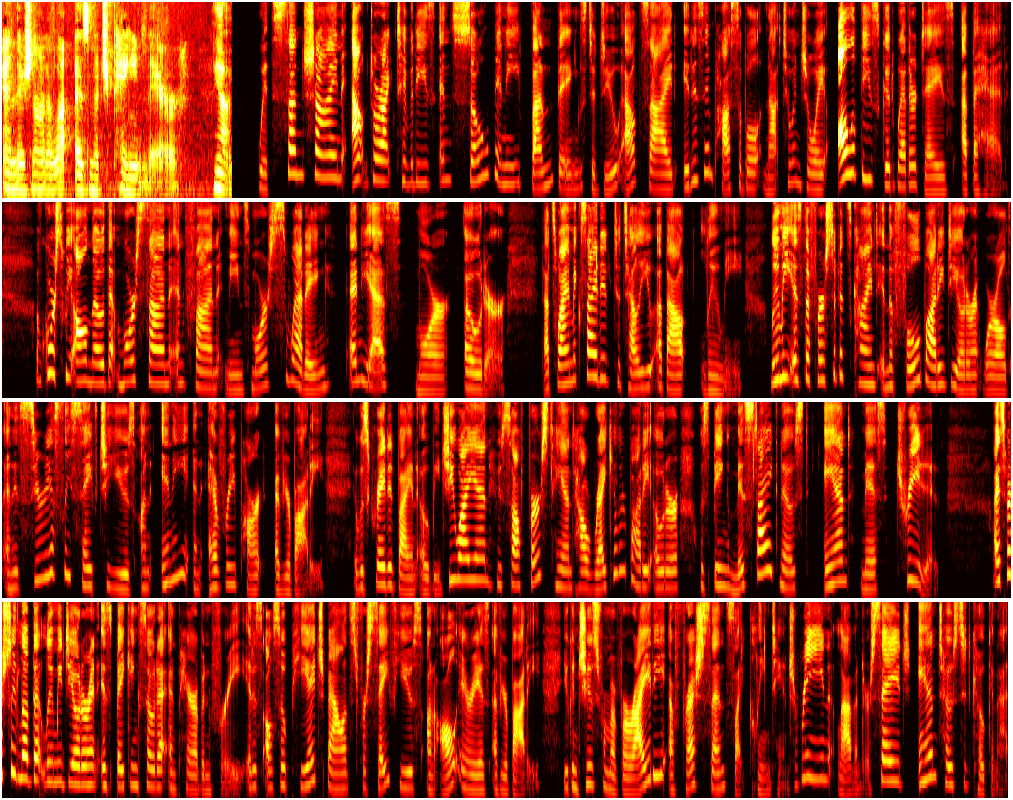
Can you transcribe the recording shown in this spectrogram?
and there's not a lot as much pain there. Yeah. With sunshine, outdoor activities, and so many fun things to do outside, it is impossible not to enjoy all of these good weather days up ahead. Of course, we all know that more sun and fun means more sweating, and yes, more odor. That's why I'm excited to tell you about Lume. Lume is the first of its kind in the full body deodorant world and is seriously safe to use on any and every part of your body. It was created by an OBGYN who saw firsthand how regular body odor was being misdiagnosed and mistreated. I especially love that Lume deodorant is baking soda and paraben free. It is also pH balanced for safe use on all areas of your body. You can choose from a variety of fresh scents like clean tangerine, lavender sage, and toasted coconut.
